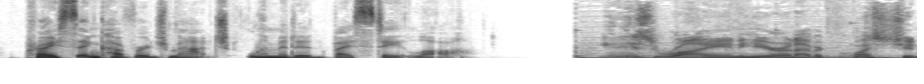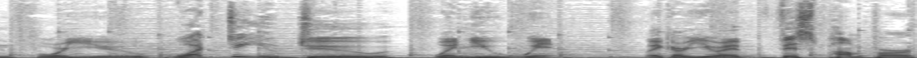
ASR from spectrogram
Price and coverage match limited by state law. It is Ryan here, and I have a question for you. What do you do when you win? Like, are you a fist pumper?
